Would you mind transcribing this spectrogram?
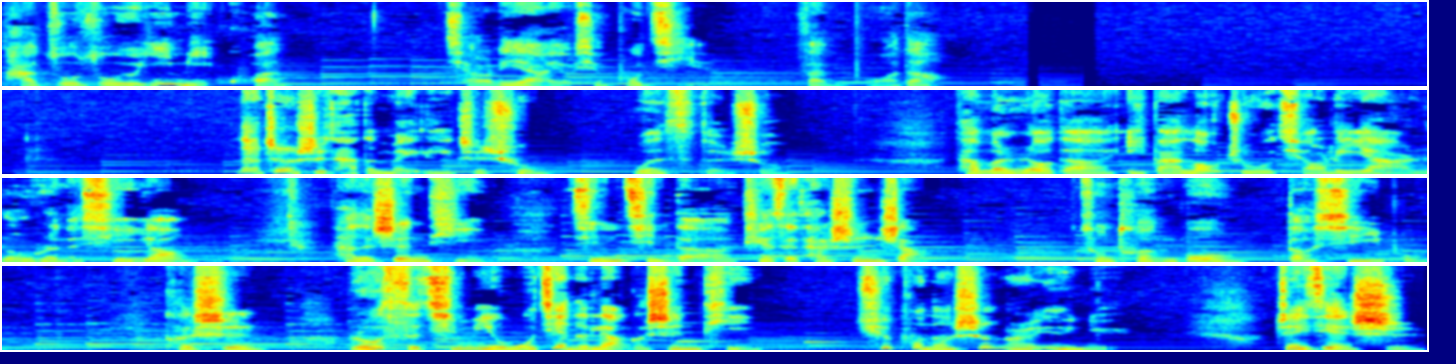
它足足有一米宽。乔丽亚有些不解，反驳道。那正是它的美丽之处，温斯顿说。他温柔地一把搂住乔丽亚柔软的细腰，她的身体紧紧地贴在他身上，从臀部到膝部。可是，如此亲密无间的两个身体，却不能生儿育女，这件事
